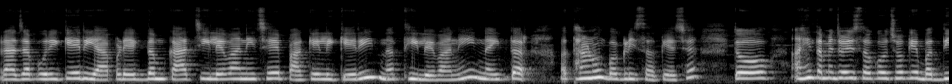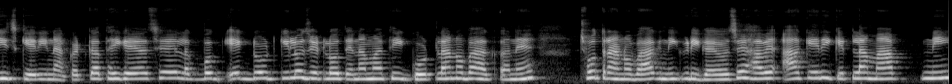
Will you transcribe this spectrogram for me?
રાજાપુરી કેરી આપણે એકદમ કાચી લેવાની છે, પાકેલી કેરી નથી લેવાની, નહીતર અથાણું બગડી શકે છે. તો અહીં તમે જોઈ શકો છો કે બધી જ કેરીના કટકા થઈ ગયા છે. લગભગ એક દોઢ કિલો જેટલો તેનામાંથી ગોટલાનો ભાગ અને છોતરાનો ભાગ નીકળી ગયો છે. હવે આ કેરી કેટલા માપની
